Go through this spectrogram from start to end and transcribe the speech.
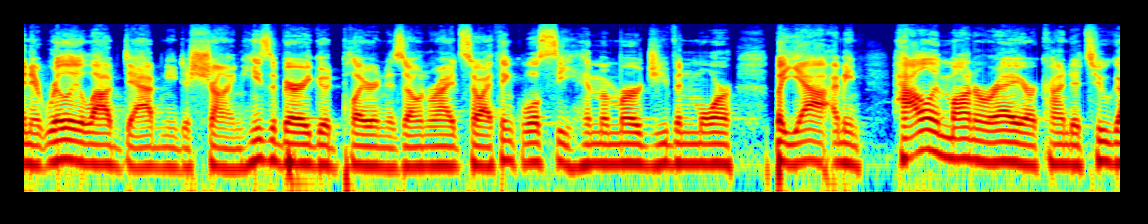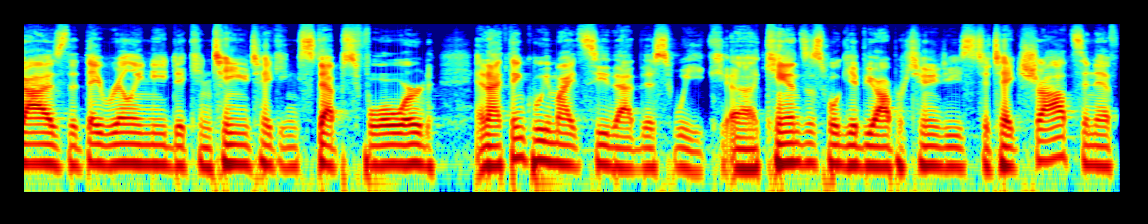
and it really allowed Dabney to shine. He's a very good player in his own right, so I think we'll see him emerge even more. But yeah, I mean, Hal and Monaray are kind of two guys that they really need to continue taking steps forward, and I think we might see that this week. Uh, Kansas will give you opportunities to take shots, and if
